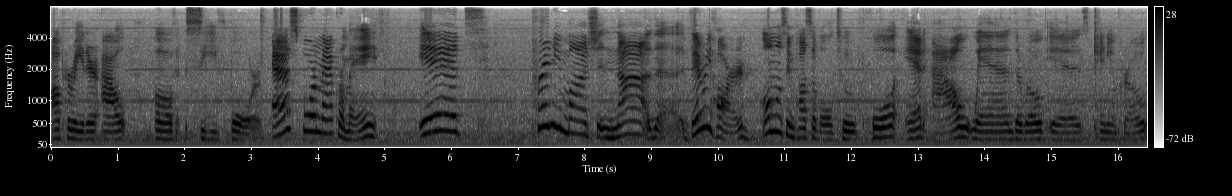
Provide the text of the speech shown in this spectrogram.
operator out of C4. As for macrame, it's pretty much not very hard, almost impossible to pull it out when the rope is Canyon Pro.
